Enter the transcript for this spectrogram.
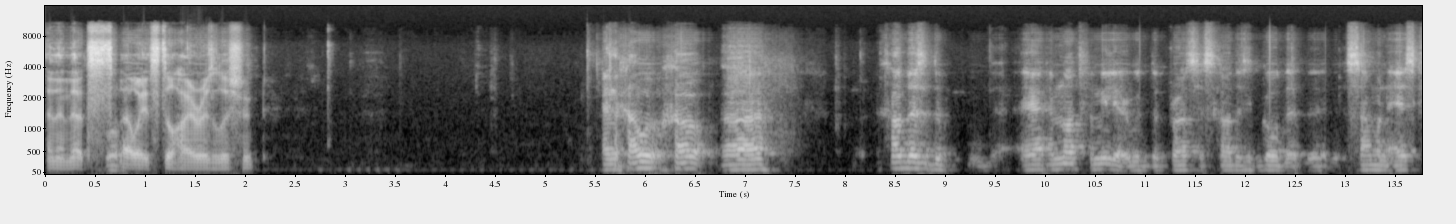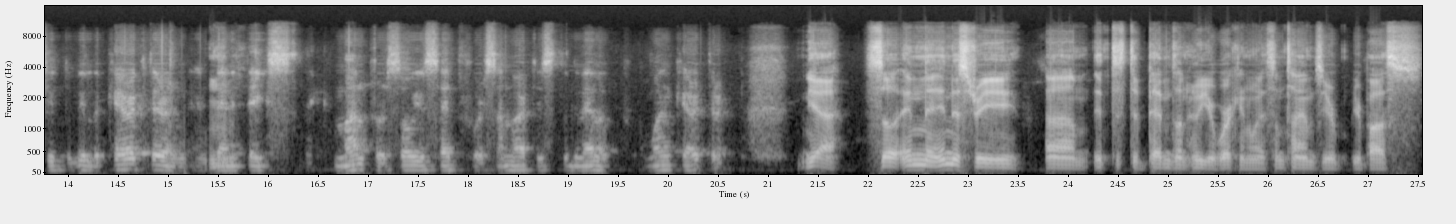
And then that's, cool. that way it's still higher resolution. And how, how, uh, how does the, I'm not familiar with the process. How does it go that the, someone asks you to build a character and, and mm -hmm. then it takes like a month or so you said for some artists to develop one character? Yeah. So in the industry, um, it just depends on who you're working with. Sometimes your, your boss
